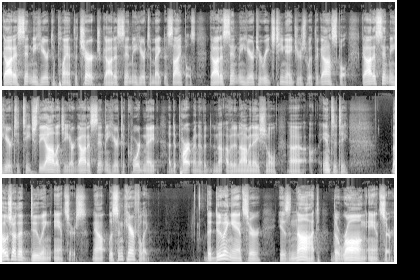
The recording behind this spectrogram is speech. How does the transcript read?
God has sent me here to plant the church. God has sent me here to make disciples. God has sent me here to reach teenagers with the gospel. God has sent me here to teach theology, or God has sent me here to coordinate a department of a, of a denominational uh, entity. Those are the doing answers. Now, listen carefully. The doing answer is not the wrong answer.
